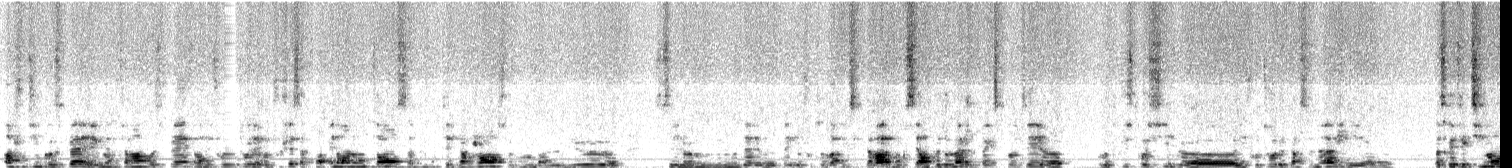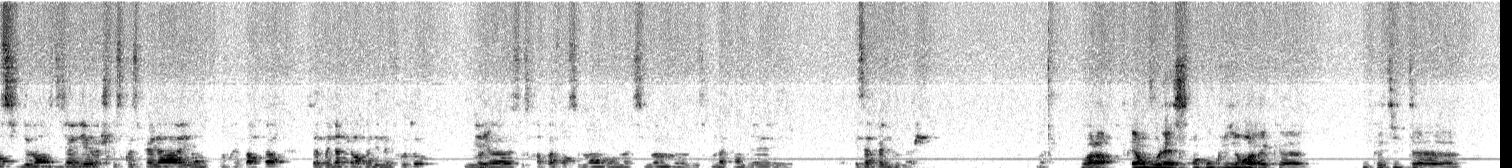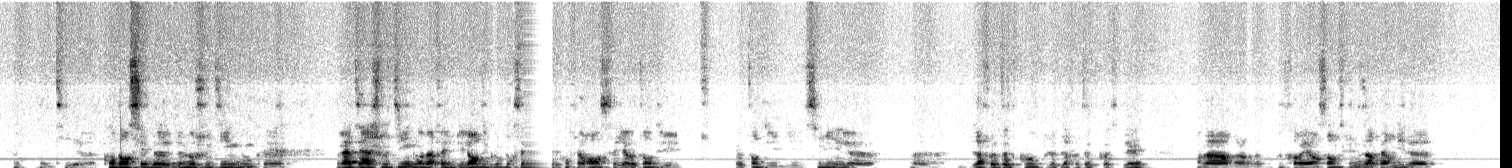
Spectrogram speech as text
un shooting cosplay et même faire un cosplay, faire des photos, les retoucher, ça prend énormément de temps, ça peut coûter de l'argent selon bah, le lieu, c'est le, modèle, taille de photographe, etc. Donc c'est un peu dommage de ne pas exploiter euh, le plus possible les photos, le personnage. Et, parce qu'effectivement, si demain on se dit, allez, je fais ce cosplay-là et on ne prépare pas, ça ne veut pas dire qu'il n'y aura pas des belles photos, mais ce ne sera pas forcément au maximum de ce qu'on attendait. Et, ça peut être dommage. Voilà. Et on vous laisse en conclusion avec une petite, un petit condensé de, de, nos shootings. Donc, 21 shootings, on a fait le bilan du coup pour cette conférence. Il y a autant du, autant du, civil, euh, euh, de la photo de couple, de la photo de cosplay. On a, on a beaucoup travaillé ensemble, ce qui nous a permis de,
